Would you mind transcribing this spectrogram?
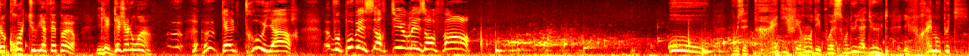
Je crois que tu lui as fait peur. Il est déjà loin. Quel trouillard Vous pouvez sortir, les enfants Oh Vous êtes très différent des poissons d'une adulte et vraiment petits.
